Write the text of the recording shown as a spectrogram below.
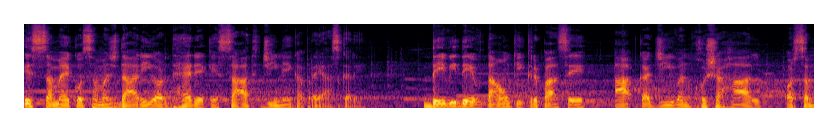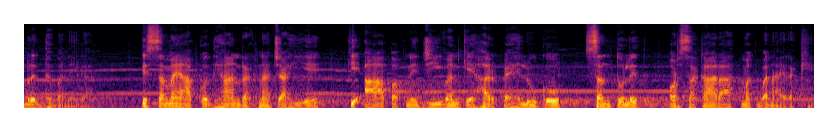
इस समय को समझदारी और धैर्य के साथ जीने का प्रयास करें। देवी देवताओं की कृपा से आपका जीवन खुशहाल और समृद्ध बनेगा। इस समय आपको ध्यान रखना चाहिए कि आप अपने जीवन के हर पहलू को संतुलित और सकारात्मक बनाए रखें।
